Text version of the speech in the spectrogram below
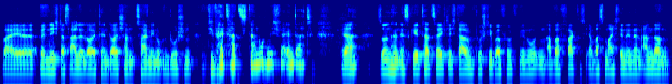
weil wenn nicht, dass alle Leute in Deutschland zwei Minuten duschen, die Welt hat sich da noch nicht verändert. Ja, sondern es geht tatsächlich darum, dusch lieber fünf Minuten, aber frag dich, ja, was mache ich denn in den anderen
